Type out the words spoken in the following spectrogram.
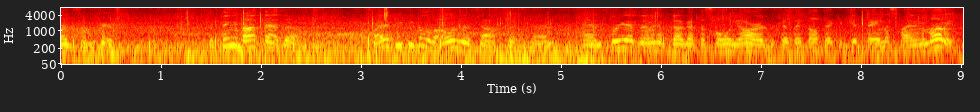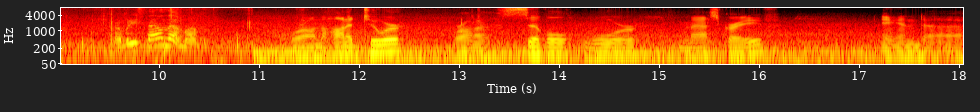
He buried it in his yard somewhere. the thing about that though, quite a few people have owned this house since then, and three of them have dug up this whole yard because they thought they could get famous finding a mummy. Nobody's found that mummy. We're on the haunted tour. We're on a Civil War mass grave, and uh,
